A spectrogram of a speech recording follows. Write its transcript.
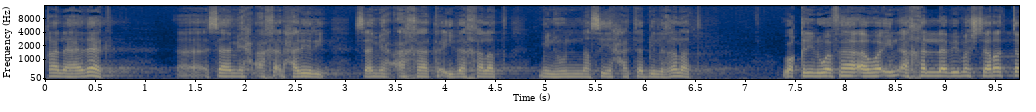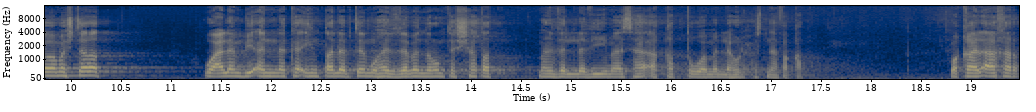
قال هذاك. سامح أخ الحريري سامح أخاك إذا خلط منه النصيحة بالغلط. وقن الوفاء وإن أخل بما اشترطت وما اشترط. واعلم بأنك إن طلبت مهذبا رمت الشطط. من ذا الذي ما ساء قط ومن له الحسنى فقط. وقال آخر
